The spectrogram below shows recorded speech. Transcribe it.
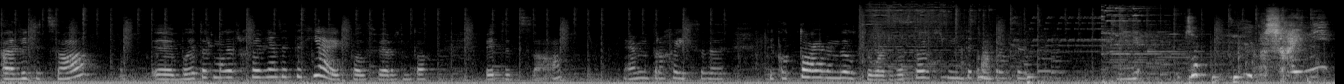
Ale wiecie co? Y, Bo ja też mogę trochę więcej tych jajek pootwierać, no to wiecie co? Ja bym trochę ich sobie... Tylko to ja będę usuwać, bo to jest mi tak naprawdę... Nie... Co? Shiny?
